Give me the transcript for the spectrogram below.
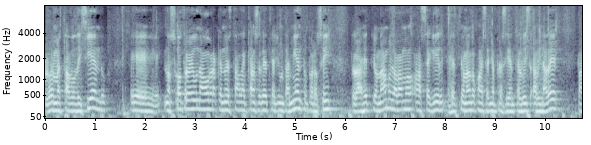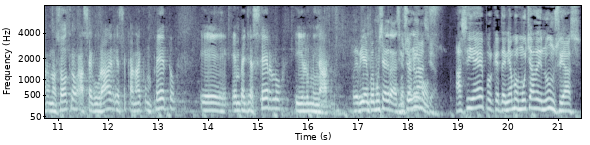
lo hemos estado diciendo. Eh, nosotros es una obra que no está al alcance de este ayuntamiento, pero sí la gestionamos y la vamos a seguir gestionando con el señor presidente Luis Abinader para nosotros asegurar ese canal completo, eh, embellecerlo y iluminarlo. Pues bien, pues muchas gracias. Muchas Seguimos. gracias. Así es, porque teníamos muchas denuncias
